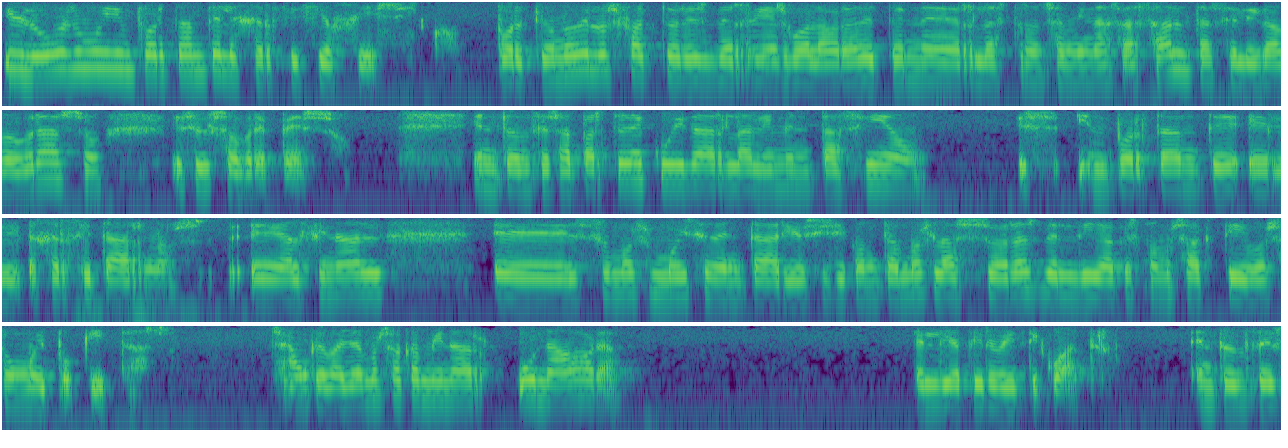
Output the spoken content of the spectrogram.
y luego es muy importante el ejercicio físico, porque uno de los factores de riesgo a la hora de tener las transaminasas altas, el hígado graso, es el sobrepeso. Entonces, aparte de cuidar la alimentación, es importante el ejercitarnos. Eh, al final eh, somos muy sedentarios y si contamos las horas del día que estamos activos son muy poquitas. O sea, aunque vayamos a caminar una hora, el día tiene 24. Entonces,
